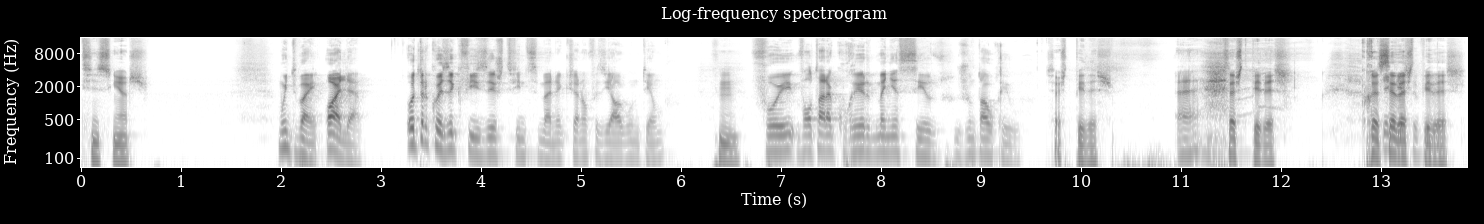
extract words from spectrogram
Sim, senhores. Muito bem, olha, outra coisa que fiz este fim de semana, que já não fazia há algum tempo, Hum. foi voltar a correr de manhã cedo, junto ao rio. Isso é estupidez. Ah, Isso é estupidez. Correr que é cedo é é estupidez.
